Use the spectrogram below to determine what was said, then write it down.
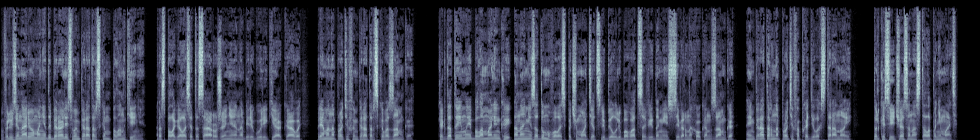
В иллюзинариум они добирались в императорском Паланкине. Располагалось это сооружение на берегу реки Акавы, прямо напротив императорского замка. Когда-то Эмэй была маленькой, она не задумывалась, почему отец любил любоваться видами из северных окон замка, а император, напротив, обходил их стороной. Только сейчас она стала понимать.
